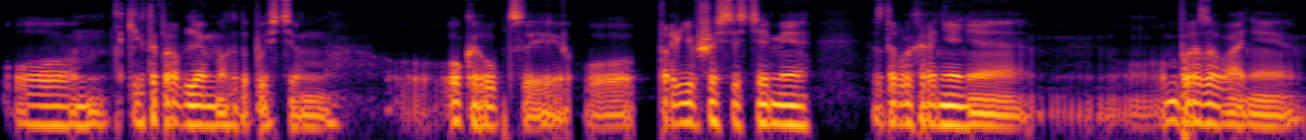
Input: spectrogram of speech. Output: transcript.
о каких-то проблемах, допустим, о коррупции, о прогнившей системе здравоохранения, образования,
